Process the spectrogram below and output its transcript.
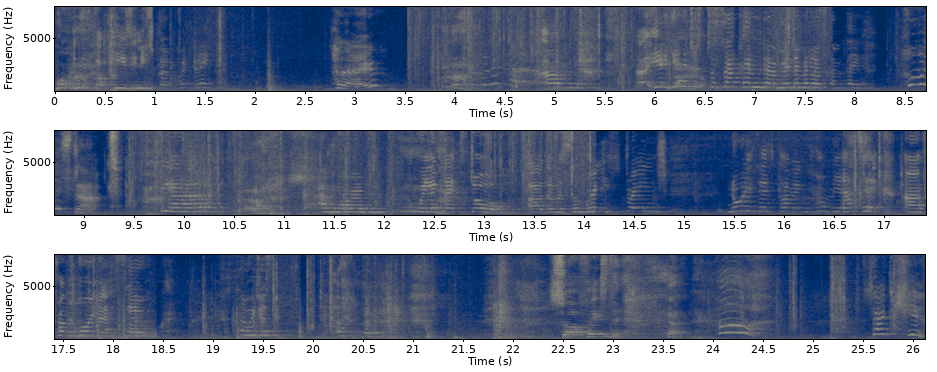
Warren, you've got keys. You need to go quickly. Hello? Um, uh, yeah, yeah, just a second. I'm in the middle of something. Who is that? Yeah. I'm Warren. We live next door. Uh, there was some really strange noises coming from the attic, uh, from the boiler, so... So we just... So I fixed it. Oh, thank you.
